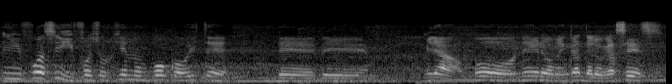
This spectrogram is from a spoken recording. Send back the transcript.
y fue así, fue surgiendo un poco, viste, de, de mirá, vos negro, me encanta lo que haces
